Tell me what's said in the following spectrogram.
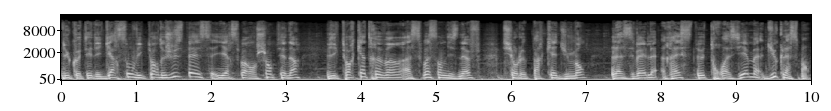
Du côté des garçons, victoire de justesse hier soir en championnat. Victoire 80 à 79 sur le parquet du Mans. L'Asvel reste troisième du classement.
